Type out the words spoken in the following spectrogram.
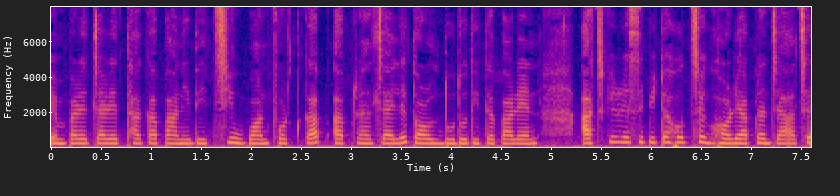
টেম্পারেচারে থাকা পানি দিচ্ছি ওয়ান ফোর্থ কাপ আপনারা চাইলে তরল দুধও দিতে পারেন। আজকের রেসিপিটা হচ্ছে ঘরে আপনার যা আছে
